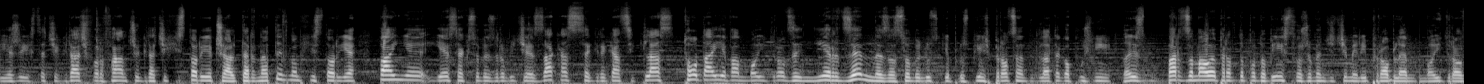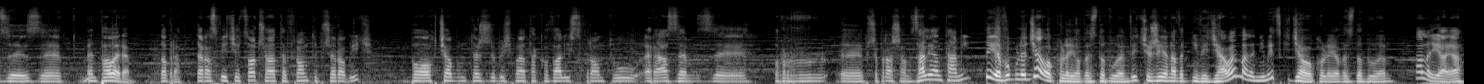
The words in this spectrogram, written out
jeżeli chcecie grać for fun, czy gracie historię, czy alternatywną historię, fajnie jest, jak sobie zrobicie zakaz segregacji klas. To daje wam, moi drodzy, nierdzenne zasoby ludzkie plus 5%, dlatego później no jest bardzo małe prawdopodobieństwo, że będziecie mieli problem, moi drodzy, z manpowerem. Dobra, teraz wiecie co? Trzeba te fronty przerobić, bo chciałbym też, żebyśmy atakowali z frontu razem z. E, przepraszam, z aliantami. Ty, ja w ogóle działo kolejowe zdobyłem. Wiecie, że ja nawet nie wiedziałem, ale niemieckie działo kolejowe zdobyłem. Ale jaja.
